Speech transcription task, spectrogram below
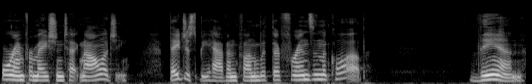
or information technology. They'd just be having fun with their friends in the club. Then,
